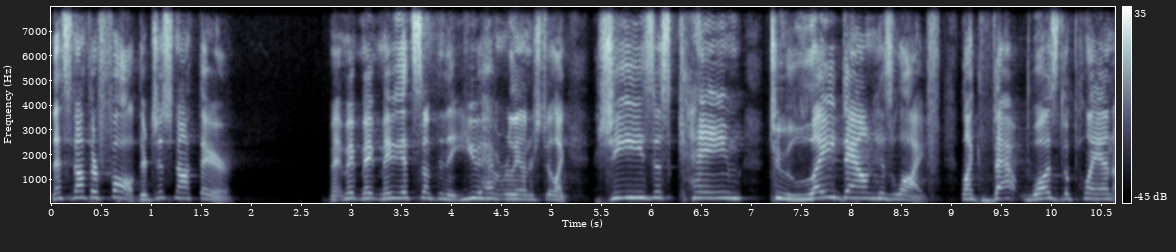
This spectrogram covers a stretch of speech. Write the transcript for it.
That's not their fault. They're just not there. Maybe that's something that you haven't really understood. Like, Jesus came to lay down his life. Like, that was the plan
